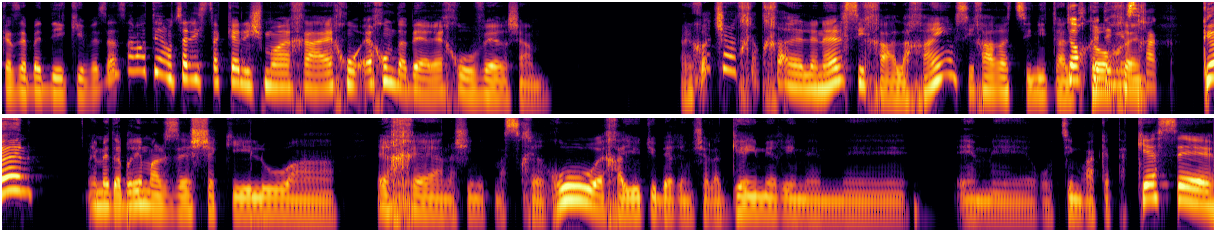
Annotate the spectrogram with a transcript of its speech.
כזה בדיקי וזה, אז אמרתי, אני רוצה להסתכל, לשמוע איך, איך, הוא, איך הוא מדבר, איך הוא עובר שם. קורה שהם מתחילים לך לנהל שיחה על החיים, שיחה רצינית על תוך תוכן. כדי משחק. כן, הם מדברים על זה שכאילו, ה- איך אה, אנשים התמסחרו, איך היוטיוברים של הגיימרים הם, אה, הם אה, רוצים רק את הכסף,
